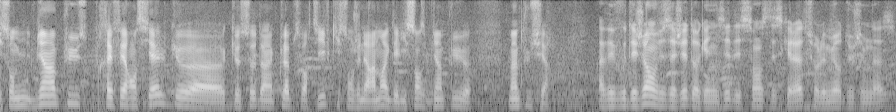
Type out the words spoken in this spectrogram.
qui sont bien plus préférentiels que, que ceux d'un club sportif qui sont généralement avec des licences bien plus, bien plus chères. Avez-vous déjà envisagé d'organiser des séances d'escalade sur le mur du gymnase?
